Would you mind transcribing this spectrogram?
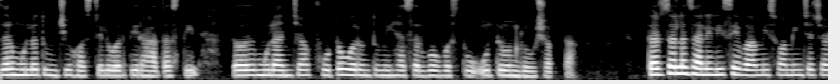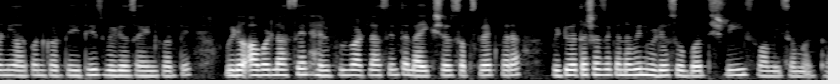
जर मुलं तुमची हॉस्टेलवरती राहत असतील तर मुलांच्या फोटोवरून तुम्ही ह्या सर्व वस्तू उतरून घेऊ शकता. तर चला झालेली सेवा. मी स्वामींच्या चरणी अर्पण करते. इथेच व्हिडिओ सेंड करते. व्हिडिओ आवडला असेल हेल्पफुल वाटला असेल तर लाईक शेअर सबस्क्राईब करा. भेटूया तशाच एका नवीन व्हिडिओसोबत. श्री स्वामी समर्थ.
